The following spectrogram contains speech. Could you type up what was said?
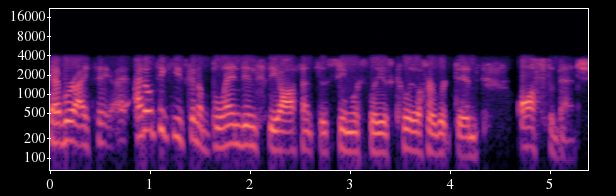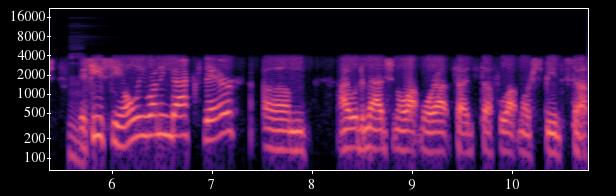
ever. I think I- I don't think he's going to blend into the offense as seamlessly as Khalil Herbert did off the bench. If he's the only running back there, um, I would imagine a lot more outside stuff, a lot more speed stuff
